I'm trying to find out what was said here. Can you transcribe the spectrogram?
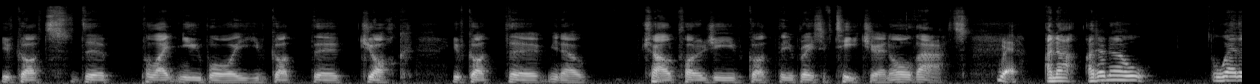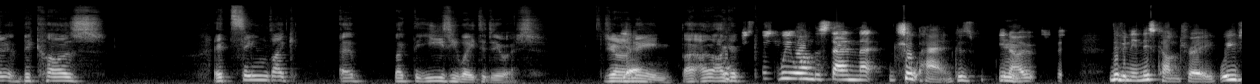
you've got the polite new boy, you've got the jock, you've got the you know child prodigy, you've got the abrasive teacher, and all that. Yeah, And I, I don't know whether it because it seemed like a, like the easy way to do it. Do you know what I mean? I, I, I get, we, all understand that shorthand because you Hmm. know, living in this country, we've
